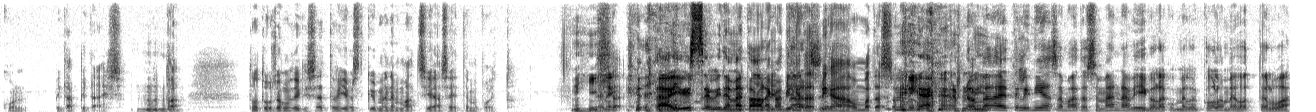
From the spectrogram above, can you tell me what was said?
kuin mitä pitäisi. Mhm. Mm-hmm. Mutta totuus on kuitenkin se, että viimeiset kymmenen matsia ja seitsemän voittoa. Tämä on just se, mitä mä tarkoitin. Mikä, tä, mikä homma tässä on? No mä ajattelin ihan samaa tuossa männä viikolla, kun meillä oli kolme ottelua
